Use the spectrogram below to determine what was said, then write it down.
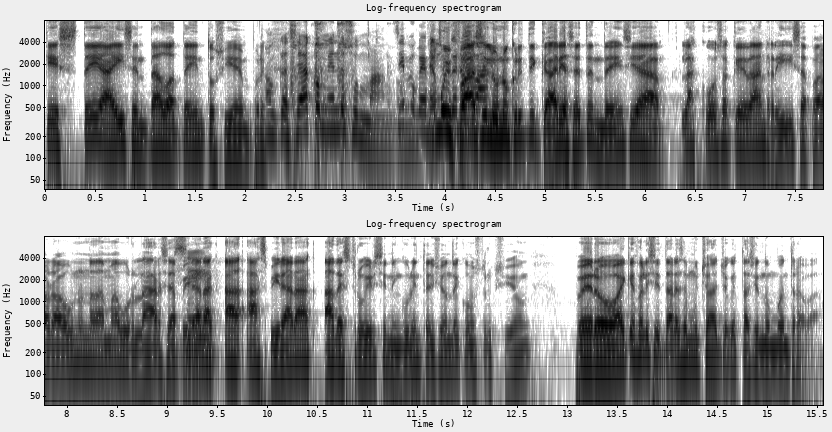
que esté ahí sentado atento siempre. Aunque sea comiendo su mango. Sí, porque Es muy no fácil van. uno criticar y hacer tendencia las cosas que dan risa para uno nada más burlarse, aspirar, Sí. a, a- aspirar a, a destruir sin ninguna intención de construcción. Pero hay que felicitar a ese muchacho que está haciendo un buen trabajo.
